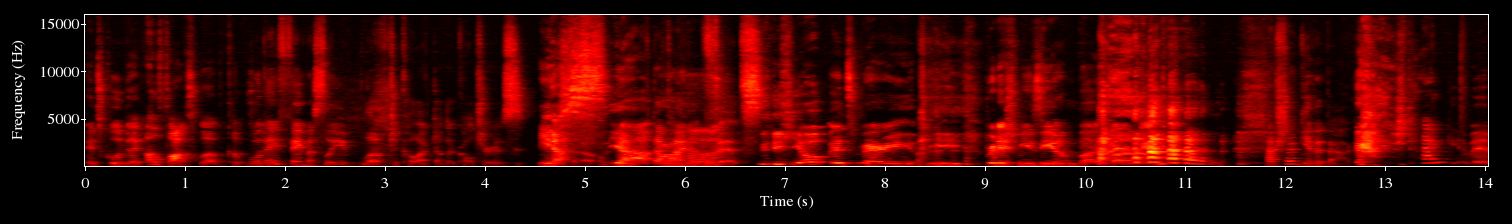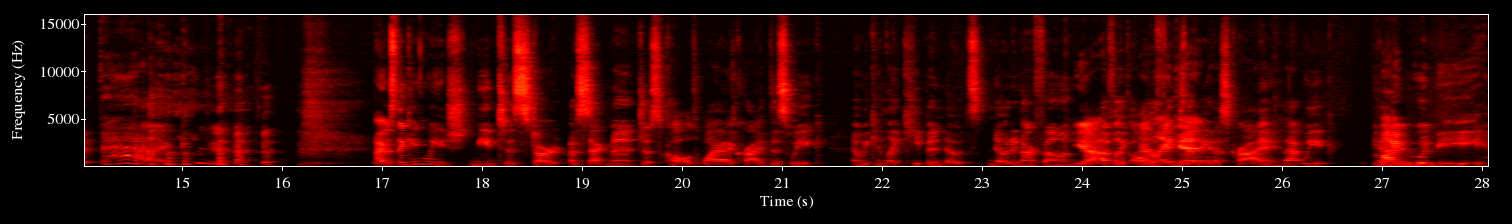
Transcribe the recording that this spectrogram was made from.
it's cool to be like, oh, foxglove comes. well, in. they famously love to collect other cultures. Yes. So yeah. that kind uh-huh. of fits. yup. It's very the British Museum, but gardening. Hashtag give it back. Hashtag give it back. I was thinking we sh- need to start a segment just called "Why I Cried This Week," and we can like keep a notes note in our phone. Yeah, Of like all I the like things that made us cry that week. Yeah. Mine would be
